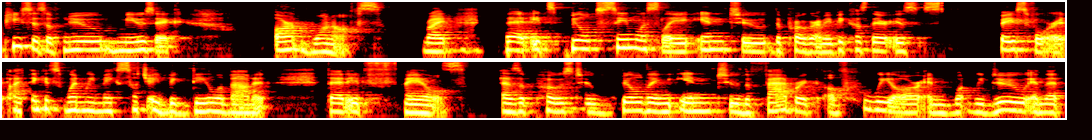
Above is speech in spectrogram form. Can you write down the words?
pieces of new music aren't one-offs right mm-hmm. that it's built seamlessly into the programming because there is space for it i think it's when we make such a big deal about it that it fails as opposed to building into the fabric of who we are and what we do, and that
